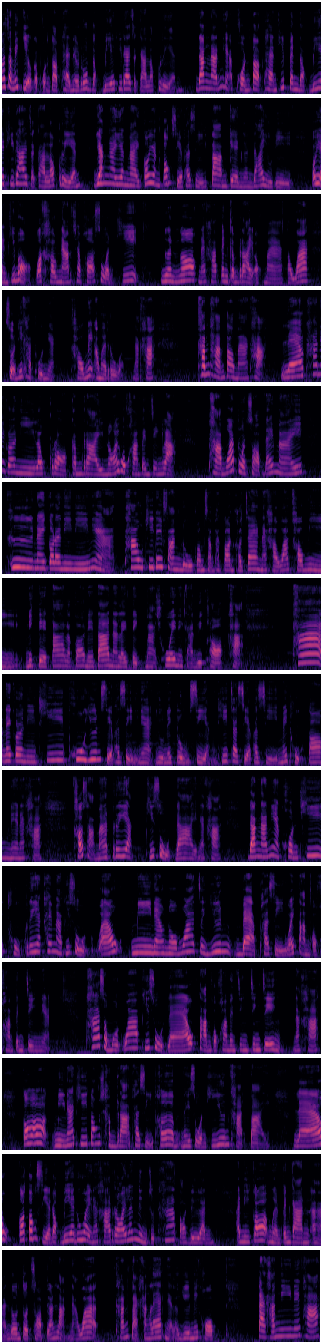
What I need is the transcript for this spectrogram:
ก็จะไม่เกี่ยวกับผลตอบแทนในรูปดอกเบี้ยที่ได้จากการล็อกเหรียญ ดังนั้นเนี่ยผลตอบแทนที่เป็นดอกเบี้ยที่ได้จากการล็อกเหรียญยังไงยังไงก็ยังต้องเสียภาษีตามเกณฑ์เงินได้อยู่ดี ก็อย่างที่บอกว่าเขานับเฉพาะส่วนที่เงินงอกนะคะเป็นกำไรออกมา แต่ว่าส่วนที่ขาดทุนเนี่ยเขาไม่เอามารวมนะคะคำถามต่อมาค่ะ แล้วถ้าในกรณีเรากรอกกำไรน้อยกว่าความเป็นจริงล่ะ ถามว่าตรวจสอบได้ไหม คือในกรณีนี้เนี่ยเท่าที่ได้ฟังดูกรมสรรพากรเขาแจ้งนะคะ ว่าเขามี Big Data แล้วก็ Data Analytics มาช่วยในการวิเคราะห์ค่ะ ถ้าในกรณีที่ผู้ยื่นเสียภาษีเนี่ยอยู่ในกลุ่มเสี่ยงที่จะเสียภาษีไม่ถูกต้องเนี่ยนะคะเขาสามารถเรียกพิสูจน์ได้นะคะ ดังนั้นเนี่ยคนที่ถูกเรียกให้มาพิสูจน์แล้วมีแนวโน้มว่าจะยื่นแบบภาษีไว้ต่ำกว่าความเป็นจริงเนี่ย ถ้าสมมุติว่าพิสูจน์แล้วต่ำกว่าความเป็นจริงจริงๆนะคะ ก็มีหน้าที่ต้องชำระภาษีเพิ่มในส่วนที่ยื่นขาดไป แล้วก็ต้องเสียดอกเบี้ยด้วยนะคะร้อยละ 1.5 ต่อเดือน อันนี้ก็เหมือนเป็นการโดนตรวจสอบย้อนหลังนะว่าครั้งแต่ครั้งแรกเนี่ยเรายื่นไม่ครบ แต่ทั้งนี้นะคะ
